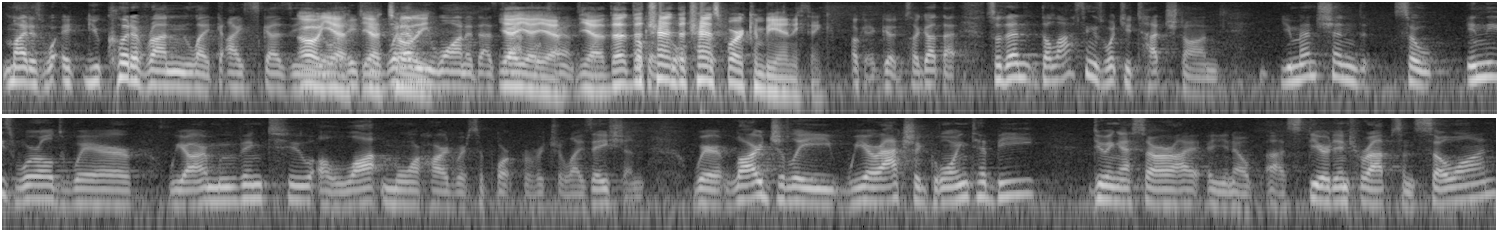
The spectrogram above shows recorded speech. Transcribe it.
might as well, you could have run like iSCSI oh, yeah, yeah, whatever totally. you wanted as yeah, yeah, yeah, transport. yeah. The, the, okay, cool. the transport can be anything. Okay, good. So I got that. So then the last thing is what you touched on. You mentioned, so in these worlds where we are moving to a lot more hardware support for virtualization, where largely we are actually going to be doing SRI, you know, uh, steered interrupts and so on,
